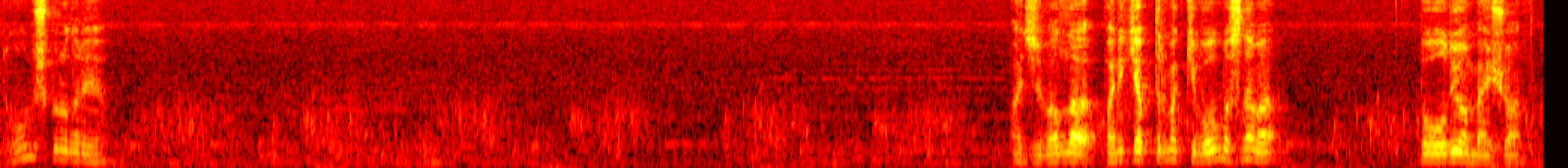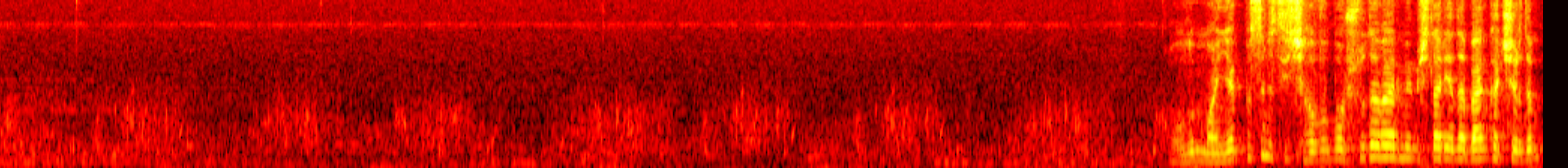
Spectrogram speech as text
Ne olmuş buralara ya? Acı valla panik yaptırmak gibi olmasın ama boğuluyorum ben şu an. Manyak mısınız? Hiç hava boşluğu da vermemişler ya da ben kaçırdım.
